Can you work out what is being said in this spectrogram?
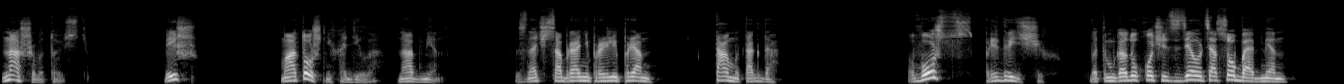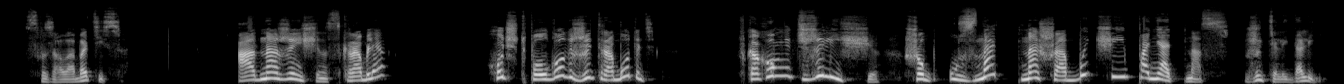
Нашего, то есть. Видишь, Ма тоже не ходила на обмен. Значит, собрание провели прям там и тогда. Вождь предвидящих в этом году хочет сделать особый обмен, — сказала Батиса. А одна женщина с корабля Хочет полгода жить, работать в каком-нибудь жилище, чтобы узнать наши обычаи и понять нас, жителей долин.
